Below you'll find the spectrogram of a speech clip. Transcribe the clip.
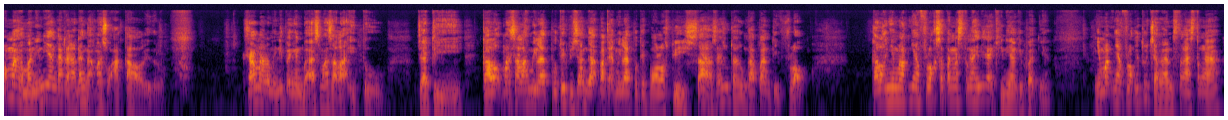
pemahaman ini yang kadang-kadang nggak masuk akal gitu loh. Saya malam ini pengen bahas masalah itu. Jadi kalau masalah millet putih bisa nggak pakai millet putih polos? Bisa, saya sudah ungkapkan di vlog kalau nyimaknya vlog setengah-setengah ini kayak gini akibatnya. Nyimaknya vlog itu jangan setengah-setengah.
